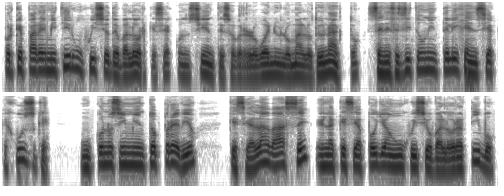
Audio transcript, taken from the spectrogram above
Porque para emitir un juicio de valor que sea consciente sobre lo bueno y lo malo de un acto, se necesita una inteligencia que juzgue, un conocimiento previo que sea la base en la que se apoya un juicio valorativo.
